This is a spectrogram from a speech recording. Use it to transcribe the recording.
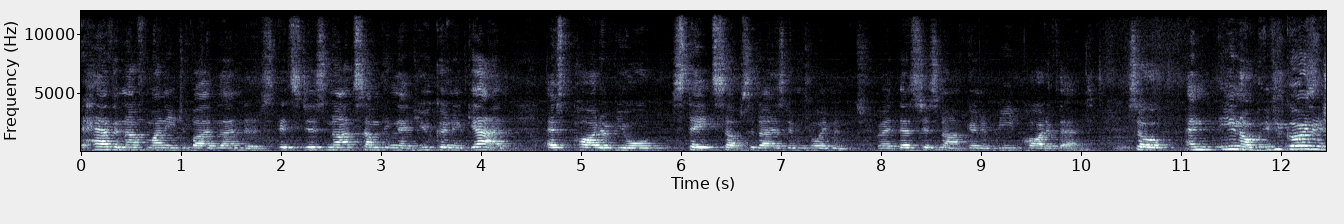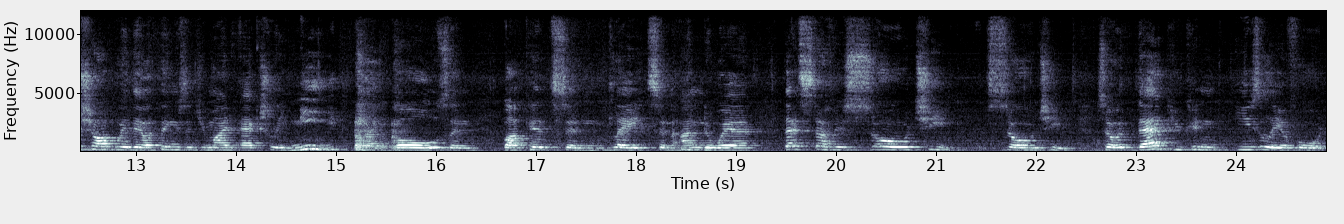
have enough money to buy blenders. It's just not something that you're gonna get as part of your state subsidized employment, right? That's just not gonna be part of that. So, and, you know, if you go in a shop where there are things that you might actually need, like bowls and buckets and plates and underwear, that stuff is so cheap, so cheap. So that you can easily afford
